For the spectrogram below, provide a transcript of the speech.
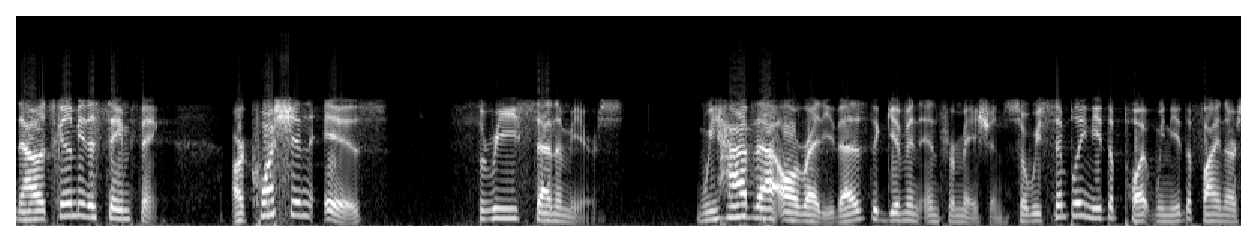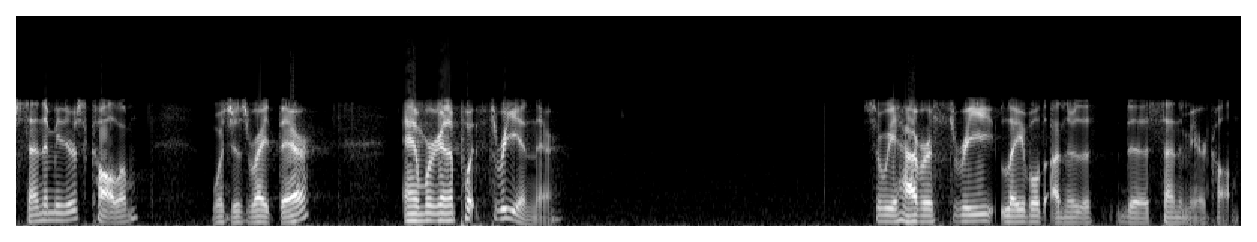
Now it's going to be the same thing. Our question is 3 centimeters. We have that already. That is the given information. So we simply need to put, we need to find our centimeters column, which is right there, and we're going to put 3 in there. So we have our 3 labeled under the, the centimeter column.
